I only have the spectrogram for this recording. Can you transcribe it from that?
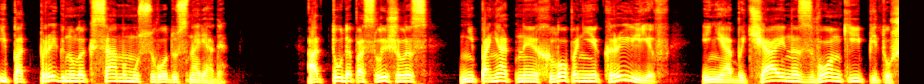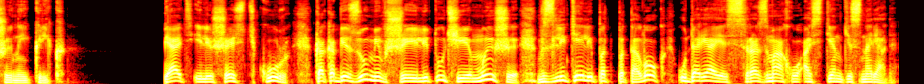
и подпрыгнула к самому своду снаряда. Оттуда послышалось непонятное хлопанье крыльев и необычайно звонкий петушиный крик. Пять или шесть кур, как обезумевшие летучие мыши, взлетели под потолок, ударяясь с размаху о стенки снаряда.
